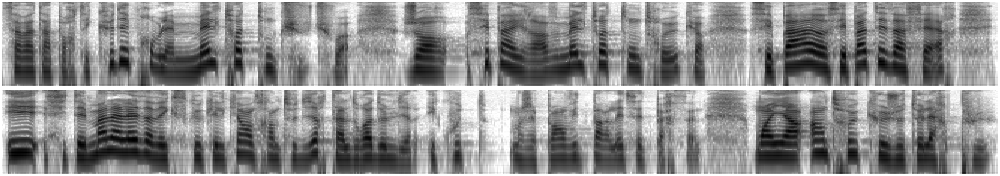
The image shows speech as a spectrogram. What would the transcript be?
ça va t'apporter que des problèmes. Mêle-toi de ton cul, tu vois. Genre, c'est pas grave, mêle-toi de ton truc, c'est pas, euh, c'est pas tes affaires. Et si t'es mal à l'aise avec ce que quelqu'un est en train de te dire, t'as le droit de le dire. Écoute, moi, j'ai pas envie de parler de cette personne. Moi, il y a un truc que je tolère plus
